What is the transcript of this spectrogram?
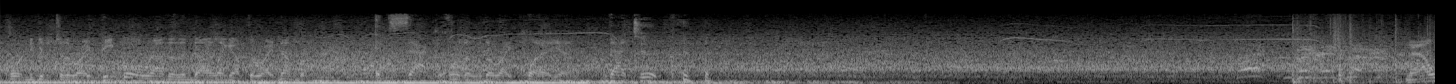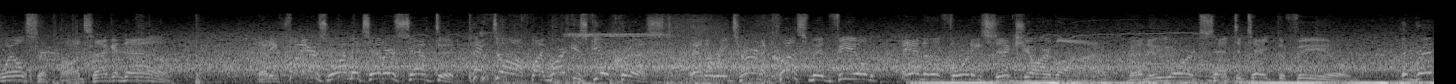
important to get it to the right people rather than dialing up the right number. Exactly. Or the, the right play, yeah. That too. now Wilson on second down. And he fires one that's intercepted. Picked off by Marcus Gilchrist. And a return across midfield and to the 46-yard line. And New York set to take the field. And Brandon, the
